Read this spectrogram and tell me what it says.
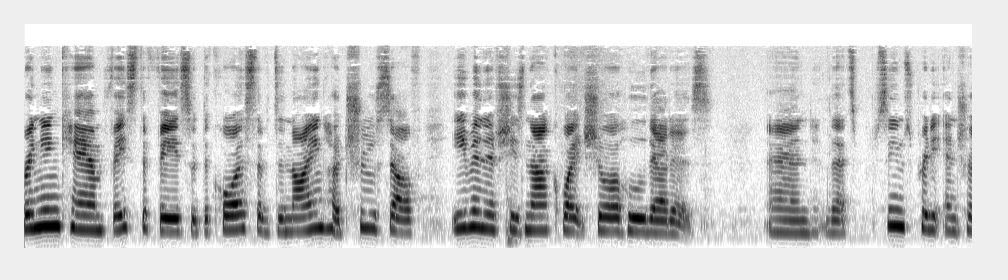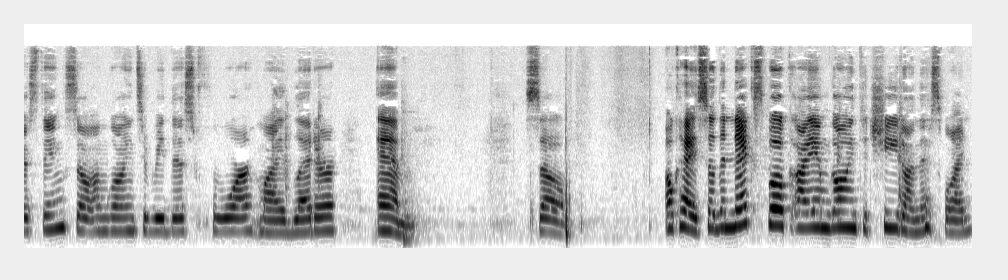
bringing Cam face to face with the cost of denying her true self, even if she's not quite sure who that is. And that seems pretty interesting, so I'm going to read this for my letter M. So, okay, so the next book, I am going to cheat on this one.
